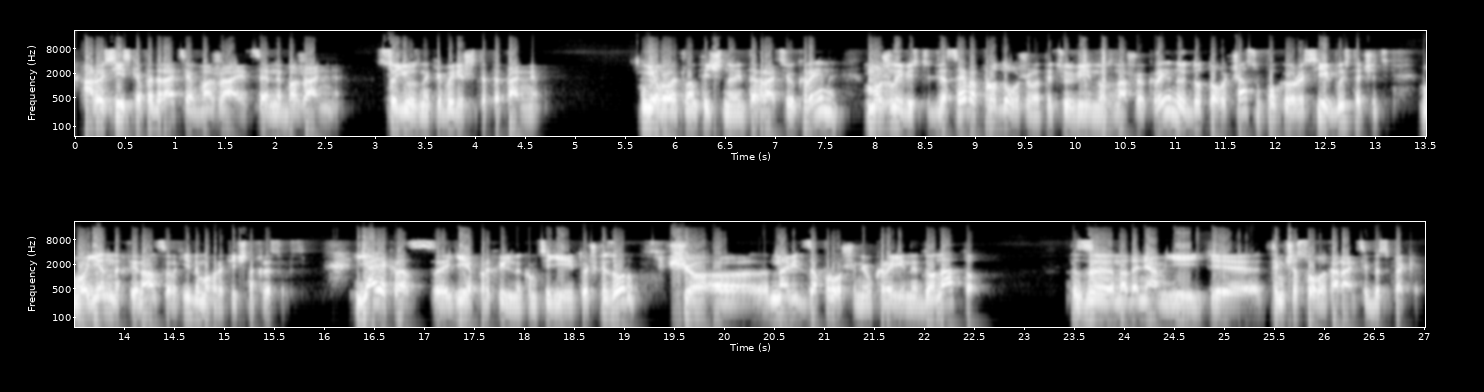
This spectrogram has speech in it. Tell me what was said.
А Російська Федерація вважає це небажання союзників вирішити питання євроатлантичної інтеграції України можливістю для себе продовжувати цю війну з нашою країною до того часу, поки у Росії вистачить воєнних, фінансових і демографічних ресурсів. Я якраз е, є прихильником цієї точки зору, що е, навіть запрошення України до НАТО з наданням їй е, тимчасових гарантій безпеки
